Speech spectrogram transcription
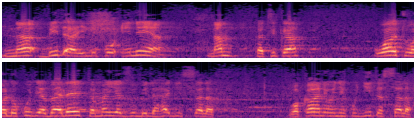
na bid'a ilipoenea nam katika watu waliokuja baadaye tamayazu bil haji salaf. Wakawa ni wenye kujiita salaf.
